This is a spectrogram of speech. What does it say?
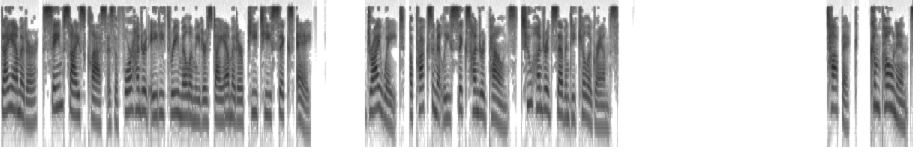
Diameter: same size class as the 483 mm diameter PT6A. Dry weight: approximately 600 pounds, 270 kilograms. Topic: Components.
